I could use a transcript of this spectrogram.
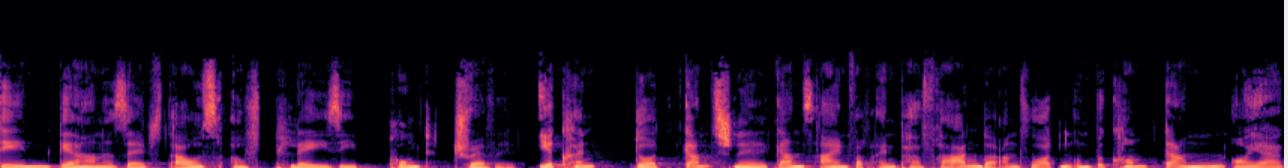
den gerne selbst aus auf plazy.travel. Ihr könnt dort ganz schnell, ganz einfach ein paar Fragen beantworten und bekommt dann euer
